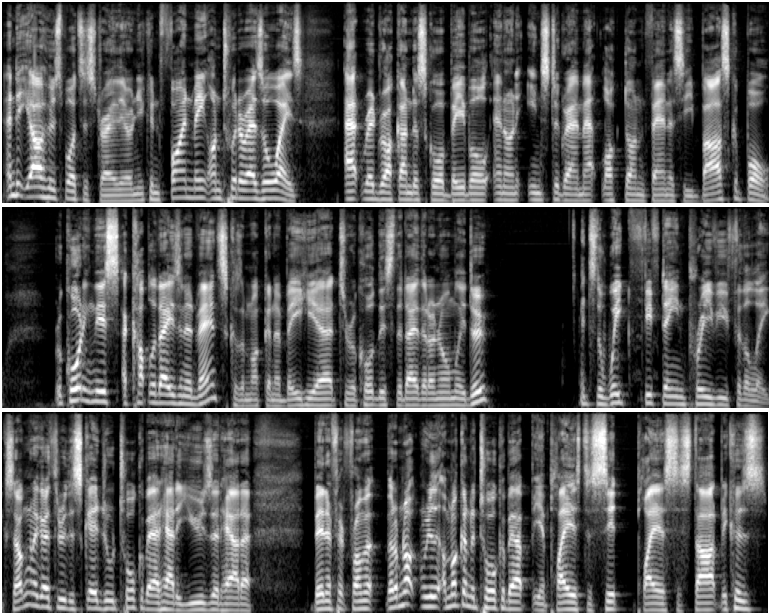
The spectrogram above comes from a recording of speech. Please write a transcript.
and at Yahoo Sports Australia. And you can find me on Twitter as always at redrock underscore bball and on Instagram at Locked On Fantasy Basketball. Recording this a couple of days in advance because I'm not going to be here to record this the day that I normally do. It's the week 15 preview for the league. So I'm going to go through the schedule, talk about how to use it, how to benefit from it. But I'm not really I'm not going to talk about you know, players to sit, players to start because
